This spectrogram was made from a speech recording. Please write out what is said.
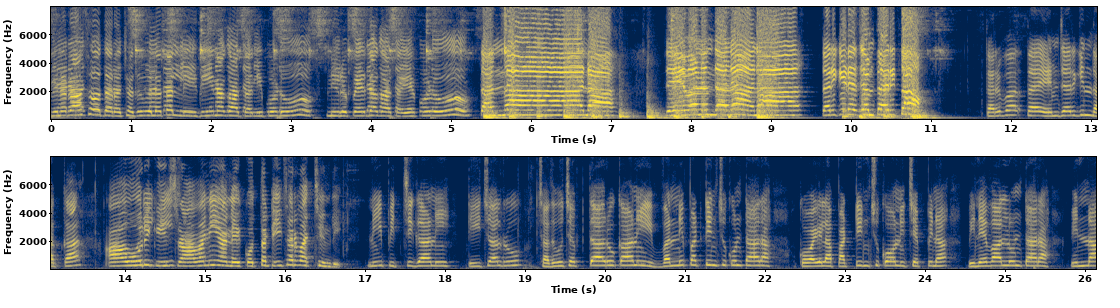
వినరా సోదర చదువుల తల్లి దీనగాత నిపుడు నిరుపేదగాత ఎప్పుడు తర్వాత ఏం జరిగిందక్క? ఆ ఊరికి శ్రావణి అనే కొత్త టీచర్ వచ్చింది. నీ పిచ్చి గాని టీచర్లు చదువు చెప్తారు కానీ ఇవన్నీ పట్టించుకుంటారా? ఒకవేళ పట్టించుకొని చెప్పినా వినేవాళ్ళు ఉంటారా విన్నా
